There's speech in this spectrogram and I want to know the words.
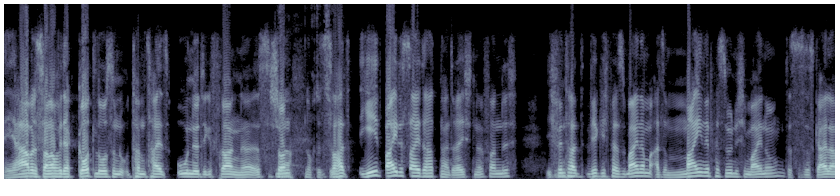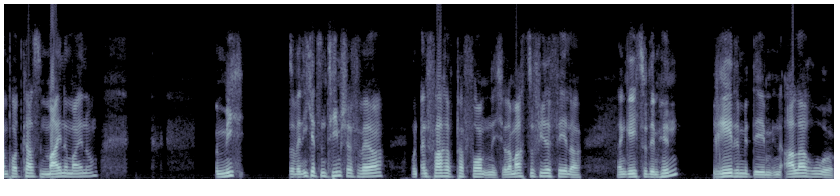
Ja, aber das waren auch wieder gottlose und tam- teils unnötige Fragen, ne? Es ist schon, ja, noch es dazu. war halt, je, beide Seiten hatten halt recht, ne, fand ich. Ich finde Mhm. halt wirklich, meine, also meine persönliche Meinung, das ist das Geile am Podcast, meine Meinung. Für mich, also wenn ich jetzt ein Teamchef wäre und ein Fahrer performt nicht oder macht zu viele Fehler, dann gehe ich zu dem hin, rede mit dem in aller Ruhe,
